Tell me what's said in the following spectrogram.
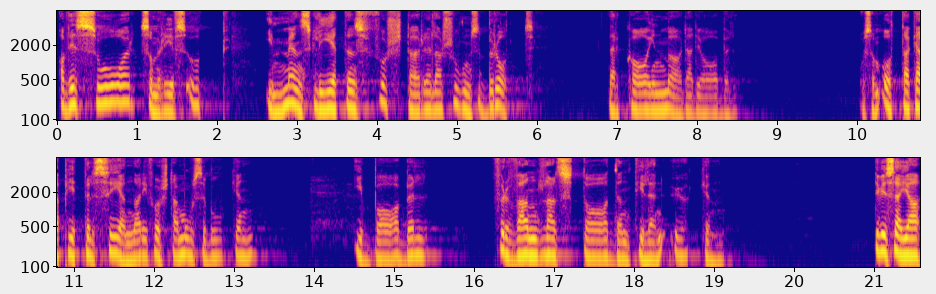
av det sår som revs upp i mänsklighetens första relationsbrott när Kain mördade Abel. Och som åtta kapitel senare i Första Moseboken i Babel förvandlar staden till en öken. Det vill säga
